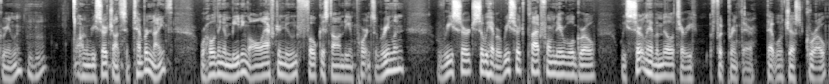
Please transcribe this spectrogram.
Greenland mm-hmm. on research on September 9th. We're holding a meeting all afternoon focused on the importance of Greenland, research. So we have a research platform there will grow. We certainly have a military footprint there that will just grow.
